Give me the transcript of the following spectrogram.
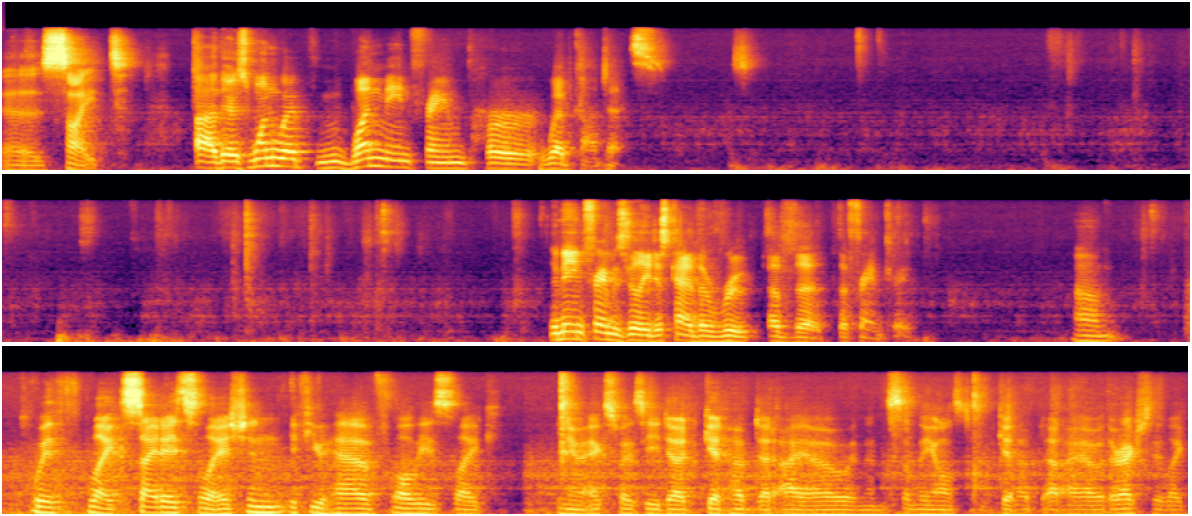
uh, site? Uh, there's one web, one mainframe per web contents. The mainframe is really just kind of the root of the, the frame tree. Um, with like site isolation, if you have all these like, you know, xyz.github.io and then something else github.io, they're actually like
